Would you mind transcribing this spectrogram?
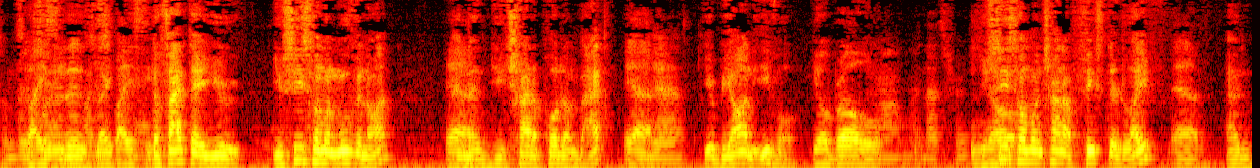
Some That's spicy. what it is. Like spicy. the fact that you you see someone moving on yeah, and then you try to pull them back, yeah, Yeah. you're beyond evil. Yo, bro. No, that's true. You You know, see someone trying to fix their life yeah, and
